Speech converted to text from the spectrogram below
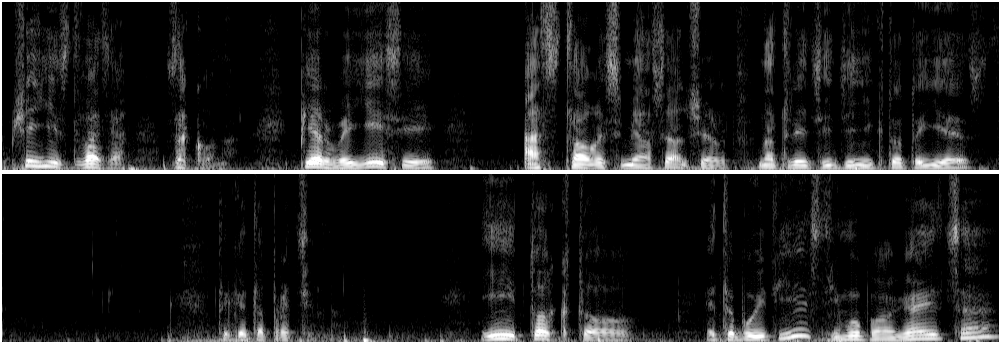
Вообще есть два закона. Первое, если осталось мясо от жертв, на третий день кто-то ест, так это противно. И тот, кто это будет есть, ему полагается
